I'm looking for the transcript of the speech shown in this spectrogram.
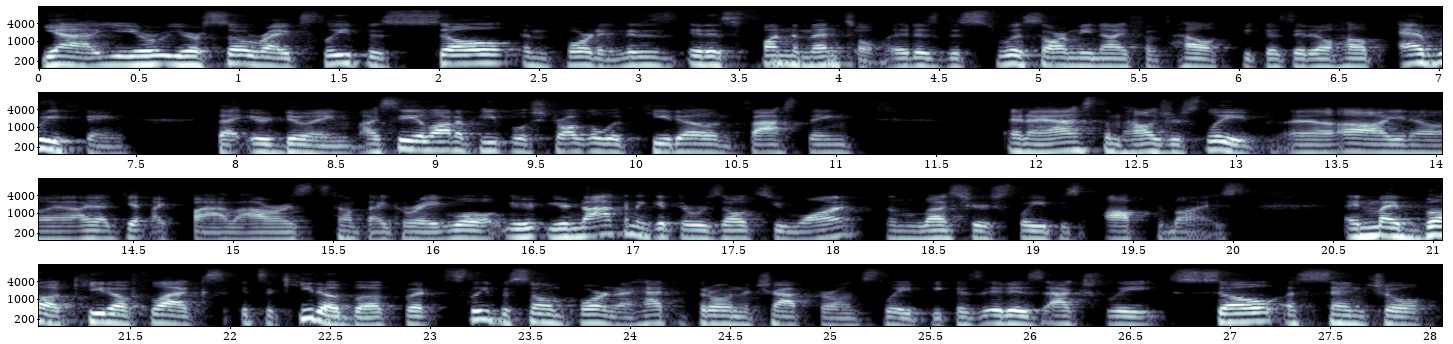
Yeah, you're you're so right. Sleep is so important. It is it is fundamental. It is the Swiss Army knife of health because it'll help everything that you're doing. I see a lot of people struggle with keto and fasting and I asked them, "How's your sleep?" Uh, oh, you know, I get like five hours. It's not that great. Well, you're, you're not going to get the results you want unless your sleep is optimized. In my book, Keto Flex, it's a keto book, but sleep is so important. I had to throw in a chapter on sleep because it is actually so essential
